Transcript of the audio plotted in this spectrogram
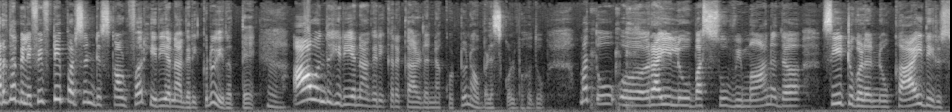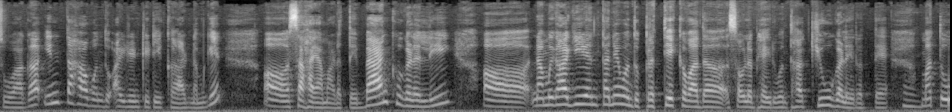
ಅರ್ಧ ಬೆಲೆ ಫಿಫ್ಟಿ ಪರ್ಸೆಂಟ್ ಡಿಸ್ಕೌಂಟ್ ಫಾರ್ ಹಿರಿಯ ನಾಗರಿಕರು ಇರುತ್ತೆ. ಆ ಒಂದು ಹಿರಿಯ ನಾಗರಿಕರ ಕಾರ್ಡ್ ಅನ್ನ ಕೊಟ್ಟು ನಾವು ಬಳಸ್ಕೊಳ್ಬಹುದು. ಮತ್ತು ರೈಲು ಬಸ್ಸು ವಿಮಾನದ ಸೀಟುಗಳನ್ನು ಕಾಯ್ದಿರಿಸುವಾಗ ಇಂತಹ ಒಂದು ಐಡೆಂಟಿಟಿ ಕಾರ್ಡ್ ನಮಗೆ ಸಹಾಯ ಮಾಡುತ್ತೆ. ಬ್ಯಾಂಕುಗಳಲ್ಲಿ ನಮಗಾಗಿ ಅಂತಲೇ ಒಂದು ಪ್ರತ್ಯೇಕವಾದ ಸೌಲಭ್ಯ ಇರುವಂತಹ ಕ್ಯೂಗಳಿರುತ್ತೆ. ಮತ್ತು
